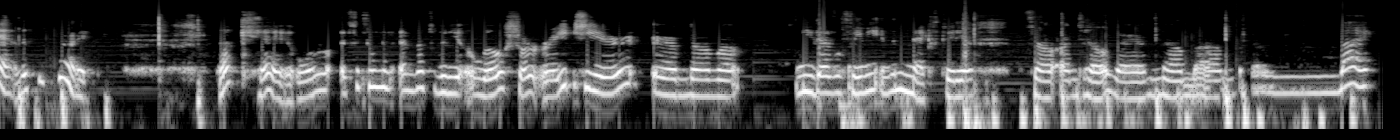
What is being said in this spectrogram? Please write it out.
Yeah, this is right. Okay, well, I think I'm gonna end this video a little short right here, and um, uh, you guys will see me in the next video. So until then, um, um, um bye.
